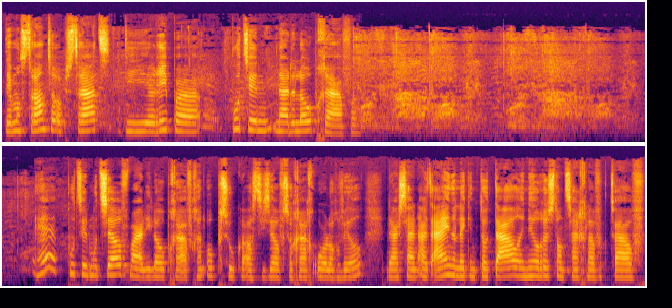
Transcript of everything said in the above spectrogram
Demonstranten op straat die riepen Poetin naar de loopgraven. Poetin moet zelf maar die loopgraven gaan opzoeken als hij zelf zo graag oorlog wil. Daar zijn uiteindelijk in totaal in heel Rusland zijn geloof ik 12,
